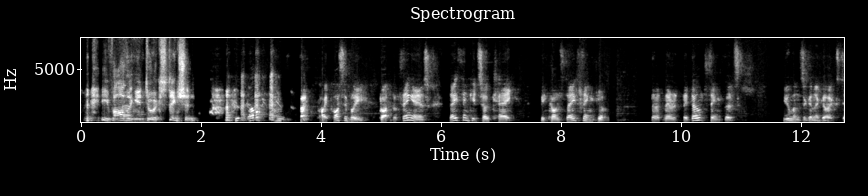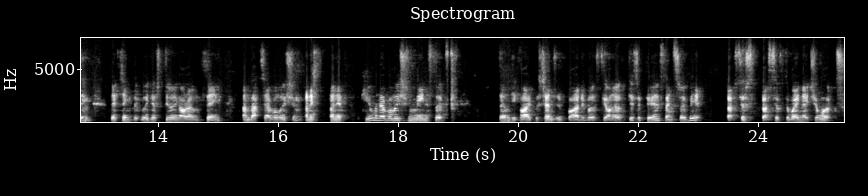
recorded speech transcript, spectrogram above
Evolving into extinction. Well, quite possibly. But the thing is, they think it's okay because they think that they're, they do not think that humans are going to go extinct. They think that we're just doing our own thing and that's evolution. And if and if human evolution means that 75% of biodiversity on Earth disappears, then so be it. That's just that's just the way nature works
